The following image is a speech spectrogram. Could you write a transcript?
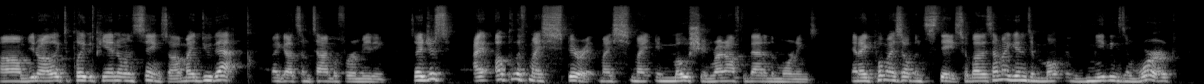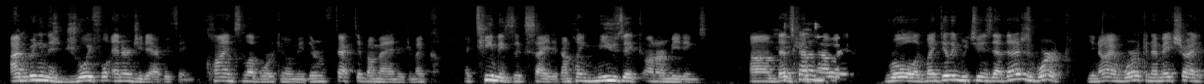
Um, you know, I like to play the piano and sing, so I might do that if I got some time before a meeting. So I just I uplift my spirit, my my emotion right off the bat in the mornings, and I put myself in state. So by the time I get into mo- meetings and work, I'm bringing this joyful energy to everything. Clients love working with me; they're infected by my energy. My my team is excited. I'm playing music on our meetings. Um, that's kind of how I roll. Like my daily routine is that. Then I just work. You know, I work and I make sure I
